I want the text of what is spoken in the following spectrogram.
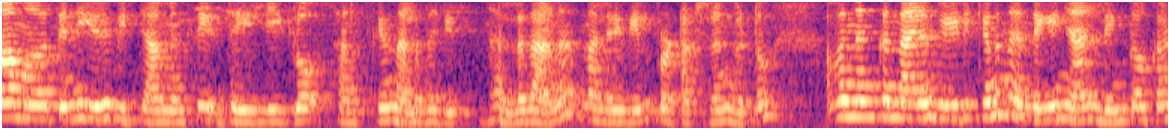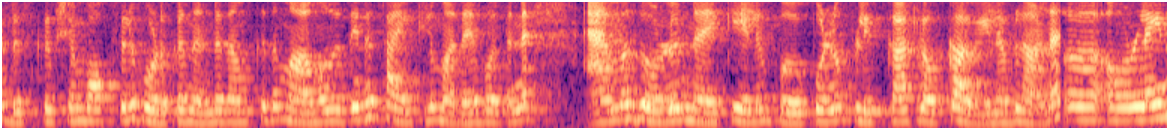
മാമകത്തിന്റെ ഈ ഒരു vitamin C daily glow sunscreen നല്ല നല്ലതാണ്. നല്ല രീതിയിൽ പ്രൊട്ടക്ഷനും കിട്ടും. അപ്പൊ നിങ്ങൾക്ക് എന്തായാലും മേടിക്കണം എന്നുണ്ടെങ്കിൽ ഞാൻ ലിങ്ക് ഒക്കെ ഡിസ്ക്രിപ്ഷൻ ബോക്സിൽ കൊടുക്കുന്നുണ്ട്. നമുക്കിത് മാമകത്തിന്റെ സൈറ്റിലും അതേപോലെ തന്നെ ആമസോണിലും നൈക്കയിലും പേർപ്പിളിലും ഫ്ലിപ്കാർട്ടിലും ഒക്കെ അവൈലബിൾ ആണ്. ഓൺലൈൻ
